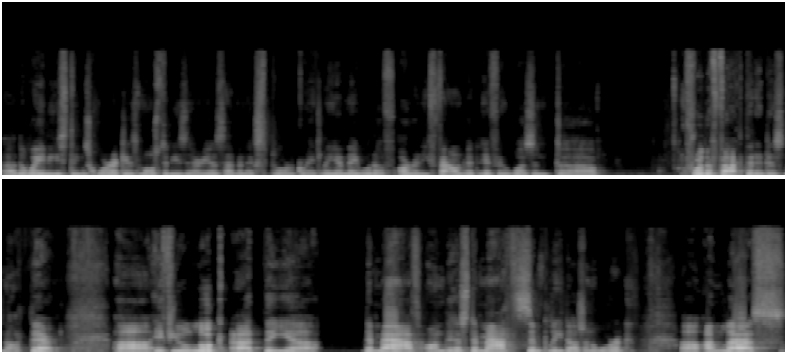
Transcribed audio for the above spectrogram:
uh, the way these things work is most of these areas have been explored greatly and they would have already found it if it wasn't uh, for the fact that it is not there. Uh, if you look at the, uh, the math on this, the math simply doesn't work uh, unless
